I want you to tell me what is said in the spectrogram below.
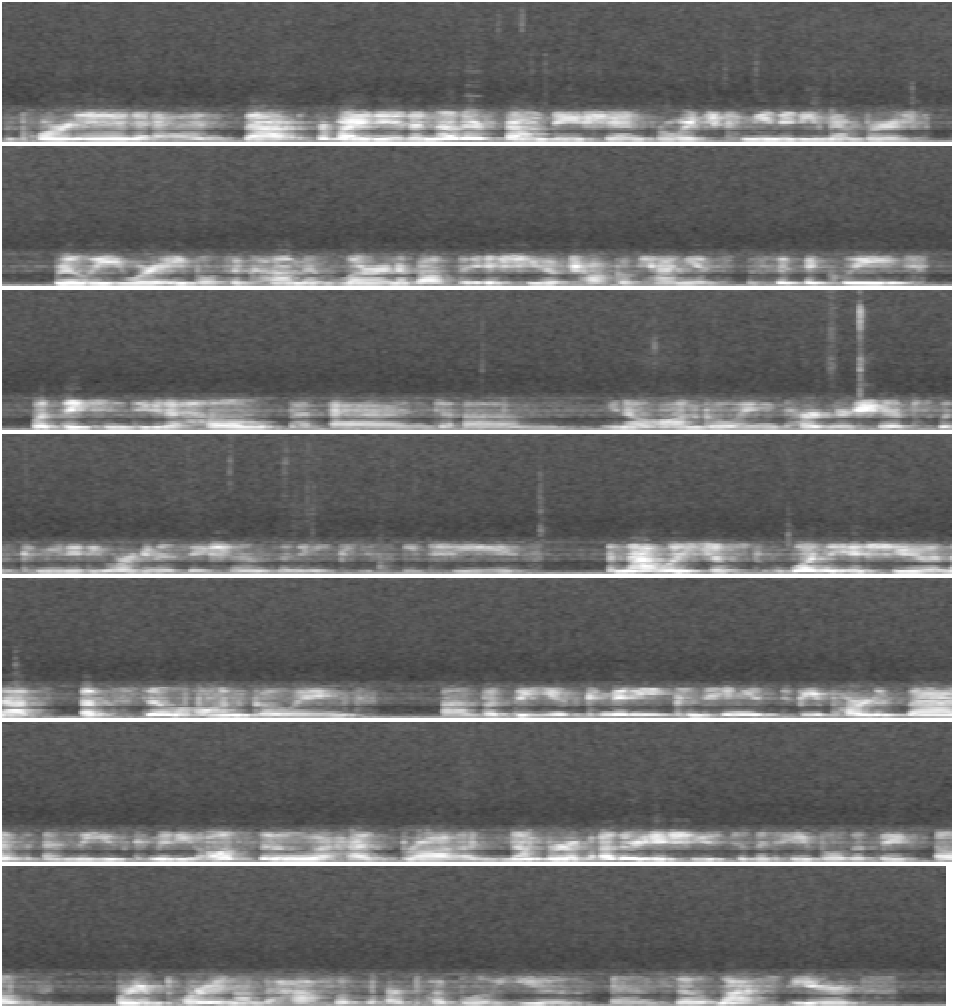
supported, and that provided another foundation for which community members really were able to come and learn about the issue of Chaco Canyon specifically, what they can do to help, and um, you know ongoing partnerships with community organizations and APCG. And that was just one issue, and that's that's still ongoing. Um, but the youth committee continues to be part of that, and the youth committee also has brought a number of other issues to the table that they felt were important on behalf of our Pueblo youth. And so last year,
